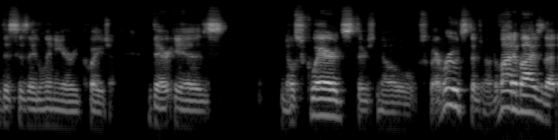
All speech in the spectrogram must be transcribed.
this is a linear equation. There is no squareds, there's no square roots, there's no divided bys, that that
